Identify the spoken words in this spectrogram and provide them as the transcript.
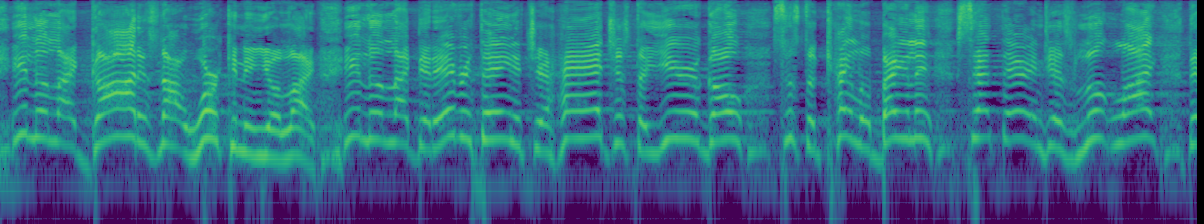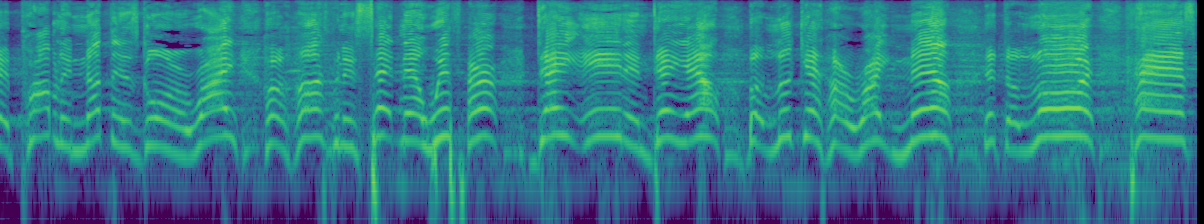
It look like God is not working in your life. It look like that everything that you had just a year ago, Sister Kayla Bailey sat there and just looked like that probably nothing is going right. Her husband is sitting there with her day in and day out, but look at her right now that the Lord has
